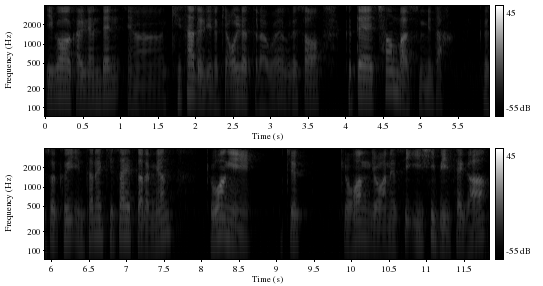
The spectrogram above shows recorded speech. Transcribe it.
이거와 관련된 어, 기사를 이렇게 올렸더라고요. 그래서 그때 처음 봤습니다. 그래서 그 인터넷 기사에 따르면 교황이 즉 교황 요한네스 22세가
